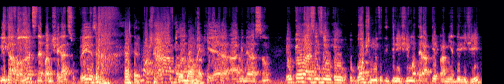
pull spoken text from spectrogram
ligava antes, né, para não chegar de surpresa, mostrava lá como é que era a mineração, eu, eu às vezes, eu, eu, eu, gosto muito de dirigir, uma terapia para mim é dirigir.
